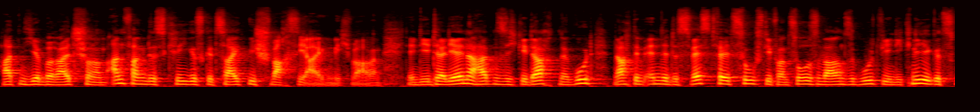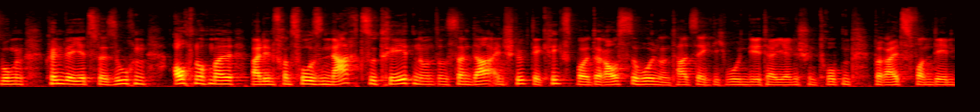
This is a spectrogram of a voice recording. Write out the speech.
hatten hier bereits schon am Anfang des Krieges gezeigt, wie schwach sie eigentlich waren. Denn die Italiener hatten sich gedacht, na gut, nach dem Ende des Westfeldzugs, die Franzosen waren so gut wie in die Knie gezwungen, können wir jetzt versuchen, auch nochmal bei den Franzosen nachzutreten und uns dann da ein Stück der Kriegsbeute rauszuholen und tatsächlich wurden wurden die italienischen Truppen bereits von den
